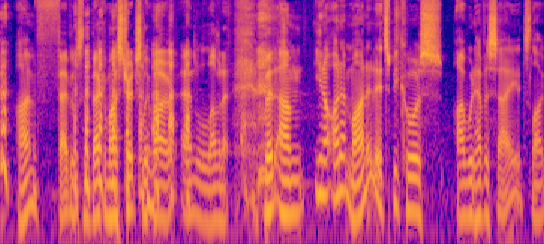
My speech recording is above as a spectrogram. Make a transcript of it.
I'm fabulous in the back of my stretch limo and loving it. But um, you know, I don't mind it. It's because I would have a say. It's like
